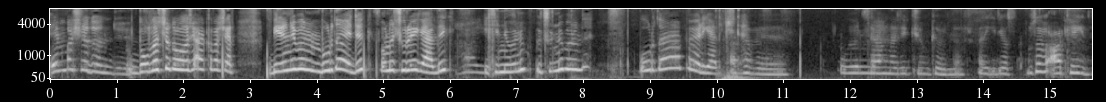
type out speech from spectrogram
En başa döndü. Dolaşa dolaşa arkadaşlar. Birinci bölüm buradaydık. Sonra şuraya geldik. Hayır. İkinci bölüm. Üçüncü bölümde burada böyle geldik işte. Bölümde. Selamünaleyküm köylüler. Hadi gidiyoruz. Bu sefer arkaya gidelim.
